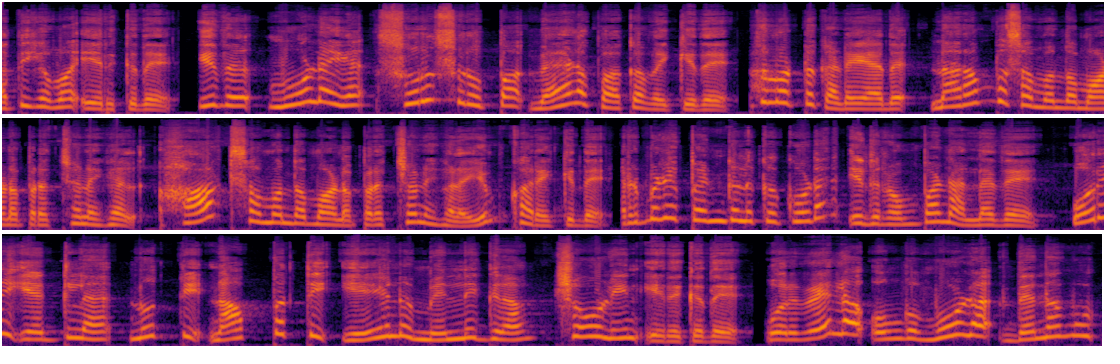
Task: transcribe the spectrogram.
அதிகமா இருக்குது. இது மூளைய சுறுசுறுப்பா வேலை பார்க்க வைக்குது. அது மட்டும் கிடையாது நரம்பு சம்பந்தமான பிரச்சனைகள் ஹார்ட் சம்பந்தமான பிரச்சனைகளையும் குறைக்குது. கர்ப்பிணி பெண்களுக்கு கூட இது ரொம்ப நல்லது. ஒரு எக்ல நூத்தி நாற்பத்தி ஏழு மில்லிகிராம் சோலின் இருக்குது. ஒருவேளை உங்க மூளை தினமும்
